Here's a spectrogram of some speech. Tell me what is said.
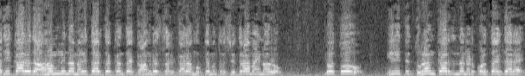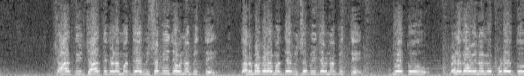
ಅಧಿಕಾರದ ಅಹಂನಿಂದ ಮೆರಿತಾ ಇರ್ತಕ್ಕಂಥ ಕಾಂಗ್ರೆಸ್ ಸರ್ಕಾರ ಮುಖ್ಯಮಂತ್ರಿ ಸಿದ್ದರಾಮಯ್ಯನವರು ಇವತ್ತು ಈ ರೀತಿ ದುರಹಂಕಾರದಿಂದ ನಡ್ಕೊಳ್ತಾ ಇದ್ದಾರೆ. ಜಾತಿ ಜಾತಿಗಳ ಮಧ್ಯೆ ವಿಷ ಬೀಜವನ್ನ ಬಿತ್ತಿ, ಧರ್ಮಗಳ ಮಧ್ಯೆ ವಿಷ ಬೀಜವನ್ನ ಬಿತ್ತಿ, ಇವತ್ತು ಬೆಳಗಾವಿನಲ್ಲೂ ಕೂಡ ಇವತ್ತು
